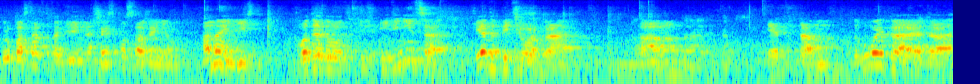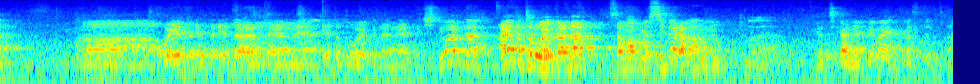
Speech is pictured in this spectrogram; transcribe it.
Группа остатков отделения на 6 по сложению. Она и есть. Вот эта вот единица, это пятерка. А, это там двойка, это, а, ой, это, это, это, наверное, это двойка, наверное, это четверка. А это тройка, она сама плюс себя равна нулю. Ну да. Вертикальная кривая как раз тут. да.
